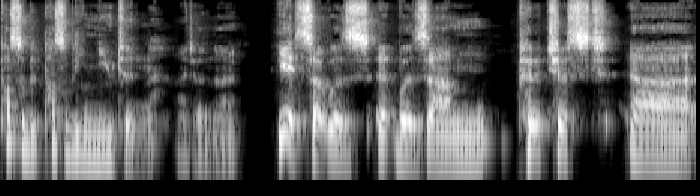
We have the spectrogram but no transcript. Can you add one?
possibly possibly Newton. I don't know. Yes, so it was it was um, purchased uh,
